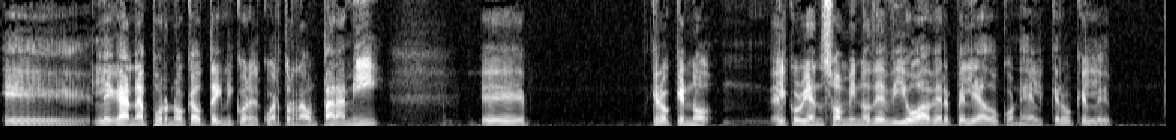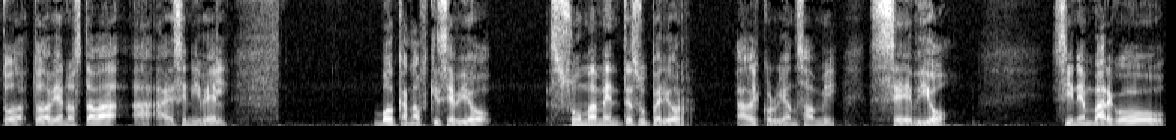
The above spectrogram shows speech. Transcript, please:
le gana por nocaut técnico en el cuarto round. Para mí, creo que no. El Korean Zombie no debió haber peleado con él. Creo que le todavía no estaba a, ese nivel. Volkanovski se vio sumamente superior al Korean Zombie. Se vio. Sin embargo,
